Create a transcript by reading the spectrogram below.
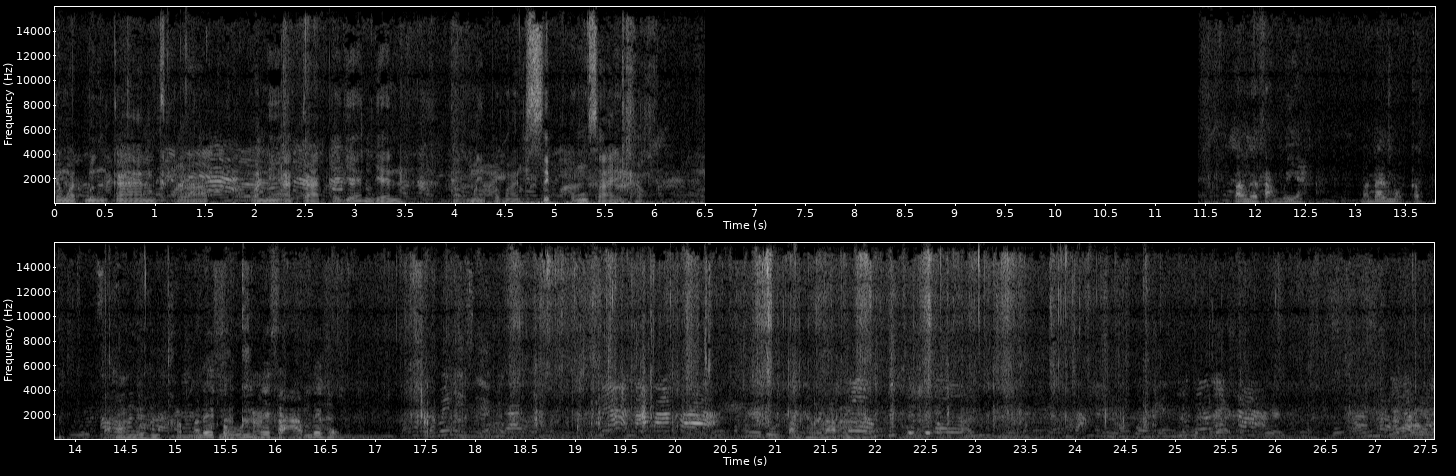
จังหวัดบึงการครับ วันนี้อากาศก็เย็นเย็นๆตอนนี้ประมาณ 10 องศาเองครับตั้งเหลือสามวิอะ มันได้หมดกับทางลงถ้ำมันได้ศูนย์ะครับได้สามได้หกให้ดูตั้งแค่เวลาปีเดียวเ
